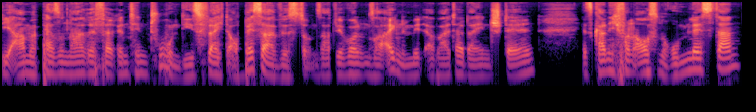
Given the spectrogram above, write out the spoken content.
die arme Personalreferentin tun, die es vielleicht auch besser wüsste und sagt, wir wollen unsere eigenen Mitarbeiter dahin stellen. Jetzt kann ich von außen rumlästern.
